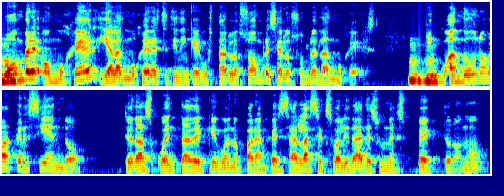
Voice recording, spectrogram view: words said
hombre o mujer, y a las mujeres te tienen que gustar los hombres y a los hombres las mujeres. Y cuando uno va creciendo, te das cuenta de que, bueno, para empezar, la sexualidad es un espectro, ¿no?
